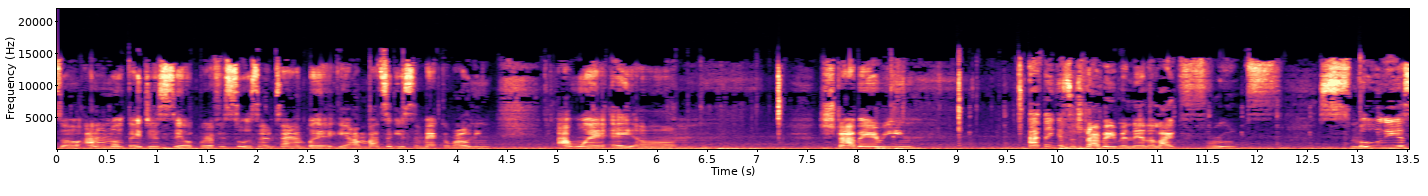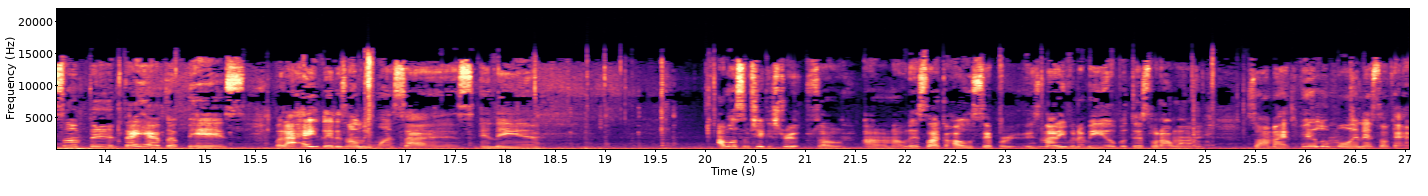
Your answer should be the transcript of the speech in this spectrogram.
So I don't know if they just sell breakfast to a certain time, but yeah, I'm about to get some macaroni. I want a um strawberry, I think it's a strawberry banana like fruit smoothie or something. They have the best, but I hate that it's only one size. And then I want some chicken strips. So, I don't know. That's like a whole separate. It's not even a meal, but that's what I want. So, I might have to pay a little more, and that's okay.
